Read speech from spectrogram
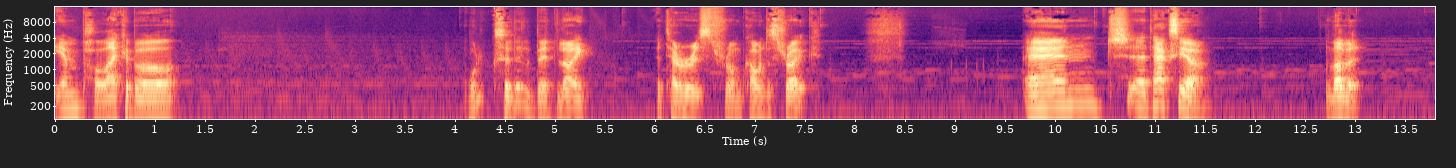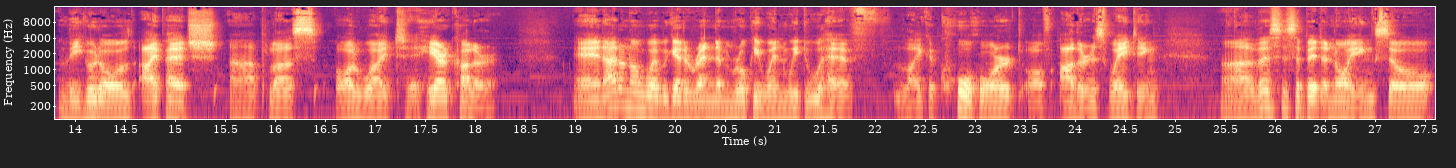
Implacable. Looks a little bit like a terrorist from Counter Strike. And Ataxia. Love it the good old eye patch uh, plus all white hair color. And I don't know where we get a random rookie when we do have like a cohort of others waiting. Uh, this is a bit annoying, so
